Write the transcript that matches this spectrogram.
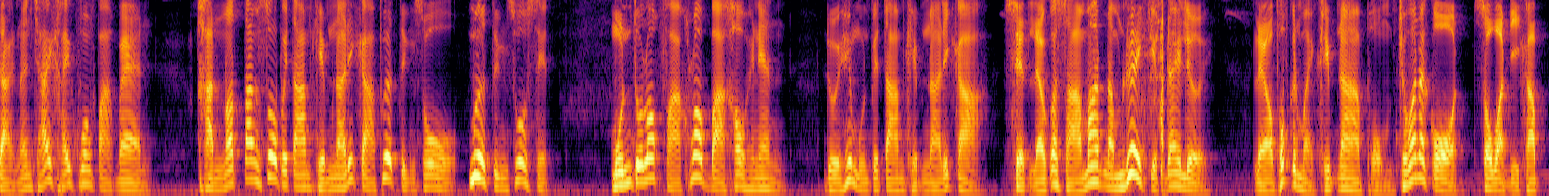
จากนั้นใช้ไขควงปากแบนขันน็อตตั้งโซ่ไปตามเข็มนาฬิกาเพื่อตึงโซ่ เมื่อตึงโซ่เสร็จ หมุนตัวล็อกฝาครอบบ่าเข้าให้แน่น โดยให้หมุนไปตามเข็มนาฬิกา เสร็จแล้วก็สามารถนำเลื่อยเก็บได้เลย แล้วพบกันใหม่คลิปหน้าผมชวนกรสวัสดีครับ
